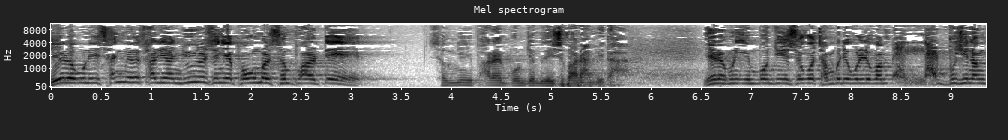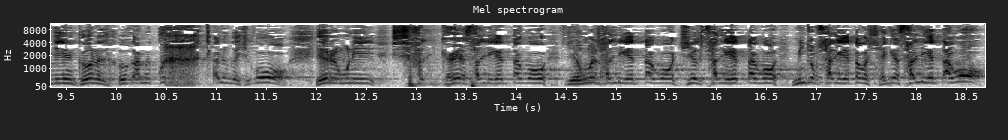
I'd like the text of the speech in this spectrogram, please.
여러분이 생명을 살리는 유일성의 복음을 선포할 때 성령의 바람이 부는 점이 되시 바랍니다. 여러분이 인본주의 쓰고 잔머리 굴리고 맨날 부신앙적인 그거는 허감이 꽉 차는 것이고 여러분이 살, 교회 살리겠다고 영을 살리겠다고 지역 살리겠다고 민족 살리겠다고 세계 살리겠다고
